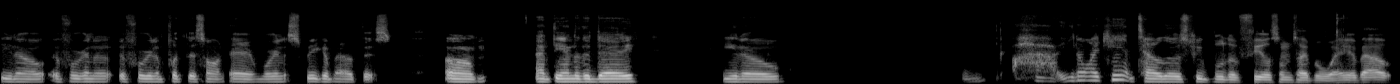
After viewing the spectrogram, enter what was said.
you know, if we're gonna if we're gonna put this on air, and we're gonna speak about this, um, at the end of the day, you know, you know, I can't tell those people to feel some type of way about,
